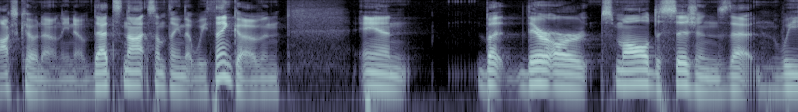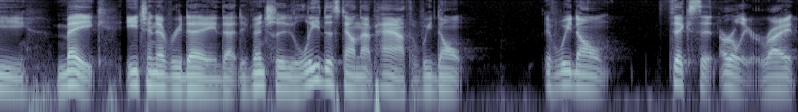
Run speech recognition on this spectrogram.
oxycodone. You know, that's not something that we think of, and and but there are small decisions that we make each and every day that eventually lead us down that path if we don't if we don't fix it earlier, right?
